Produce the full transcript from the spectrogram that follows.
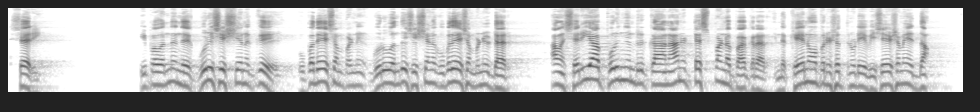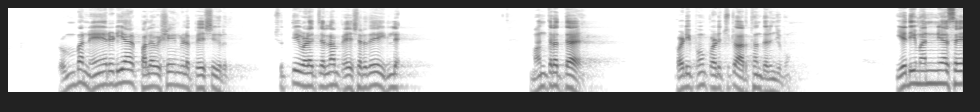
சரி. இப்போ வந்து இந்த குரு சிஷ்யனுக்கு உபதேசம் பண்ணி குரு வந்து சிஷ்யனுக்கு உபதேசம் பண்ணிவிட்டார் அவன் சரியாக புரிஞ்சுன்னு இருக்கானான்னு டெஸ்ட் பண்ண பார்க்குறார் இந்த கேனோபனிஷத்தினுடைய விசேஷமே இதுதான். ரொம்ப நேரடியாக பல விஷயங்களை பேசுகிறது. சுற்றி வளைச்செல்லாம் பேசுகிறதே இல்லை. மந்திரத்தை படிப்போம் படிச்சுட்டு அர்த்தம் தெரிஞ்சுப்போம். यदि मन्यसे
